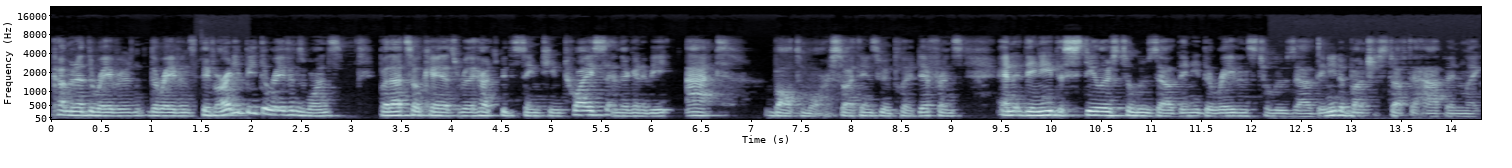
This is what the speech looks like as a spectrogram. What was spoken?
coming at the Ravens. The Ravens. They've already beat the Ravens once, but that's okay. It's really hard to beat the same team twice, and they're going to be at Baltimore. So I think it's going to play a difference. And they need the Steelers to lose out. They need the Ravens to lose out. They need a bunch of stuff to happen. Like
